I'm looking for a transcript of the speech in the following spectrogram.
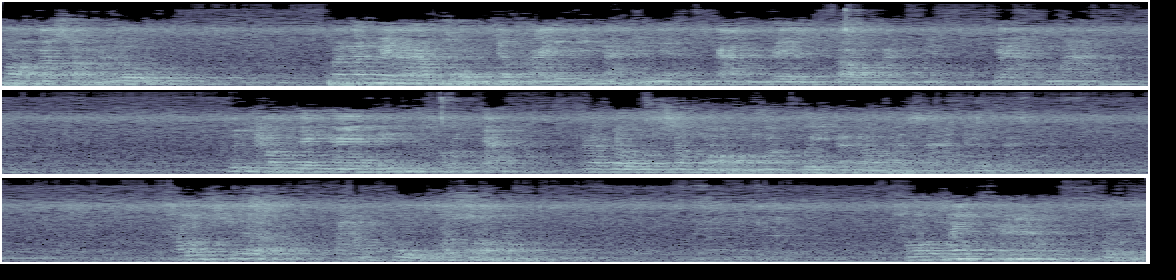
พ่อก็สอนลูก เพราะฉะนั้นเวลาผมจะไปที่ไหนเนี่ย การเรียนตองแบบเนี้ยยากมาก คือทำยังไงถึงเขาจะระดมสมองมาคุยกับเราภาษาเดียวกันเขาเชื่อตามปู่เขาสอนเขาไม่กล้าเปิด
